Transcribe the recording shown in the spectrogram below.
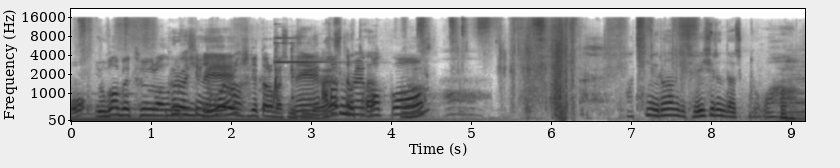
어? 요가 매트라는 그러시네. 것이 요가를 하시겠다는 네, 말씀이신데. 커튼을 아침부터요? 걷고. 아침에 일어나는 게 제일 싫은데 아직도. 와.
